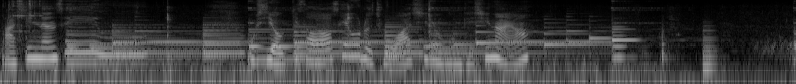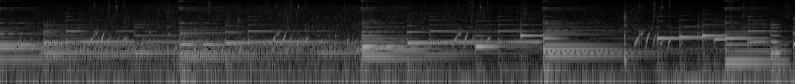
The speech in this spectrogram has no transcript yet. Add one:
맛있는 새우. 혹시 여기서 새우를 좋아하시는 분 계시나요? 구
